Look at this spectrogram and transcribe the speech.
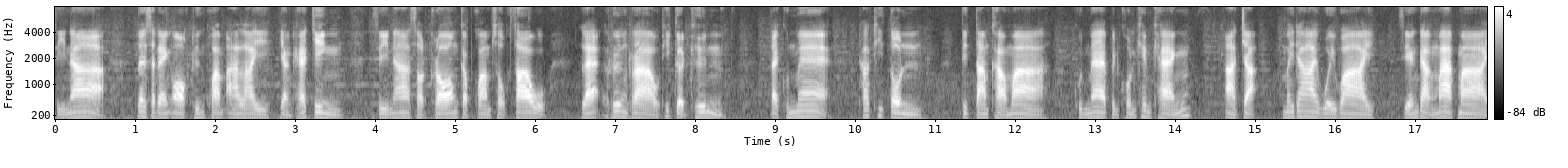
สีหน้าได้แสดงออกถึงความอาลัยอย่างแท้จริง สีหน้าสอดคล้องกับความโศกเศร้า และเรื่องราวที่เกิดขึ้น แต่คุณแม่ เท่าที่ตนติดตามข่าวมา คุณแม่เป็นคนเข้มแข็ง อาจจะไม่ได้โวยวาย เสียงดังมากมาย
